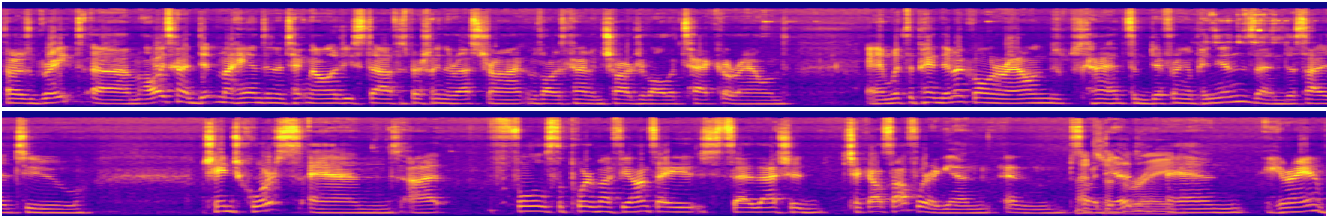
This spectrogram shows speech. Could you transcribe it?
Thought it was great. Um, always kind of dipped my hands into technology stuff, especially in the restaurant. I was always kind of in charge of all the tech around. And with the pandemic rolling around, kind of had some differing opinions and decided to change course. And I full support of my fiance said I should check out software again, and so That's I did, great. and here I am.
